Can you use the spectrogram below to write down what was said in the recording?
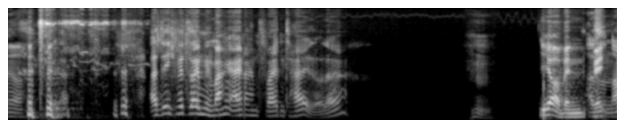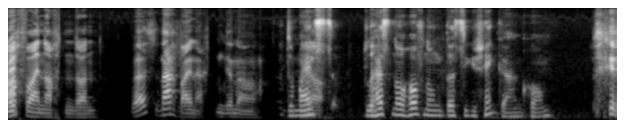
Ja. also ich würde sagen, wir machen einfach einen zweiten Teil, oder? Ja, wenn, Also wenn, nach Weihnachten dann. Was? Nach Weihnachten, genau. Du meinst, du hast noch Hoffnung, dass die Geschenke ankommen?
